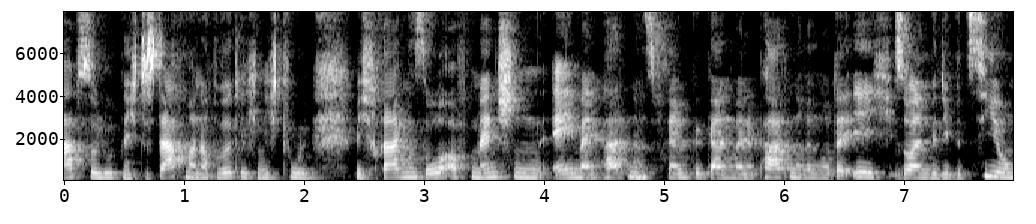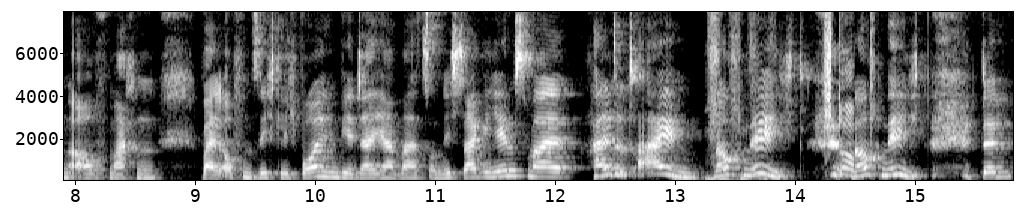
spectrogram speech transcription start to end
Absolut nicht. Das darf man auch wirklich nicht tun. Mich fragen so oft Menschen, ey, mein Partner ist fremdgegangen, meine Partnerin oder ich, sollen wir die Beziehung aufmachen? Weil offensichtlich wollen wir da ja was. Und ich sage jedes Mal, haltet ein, noch nicht, noch nicht. Denn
